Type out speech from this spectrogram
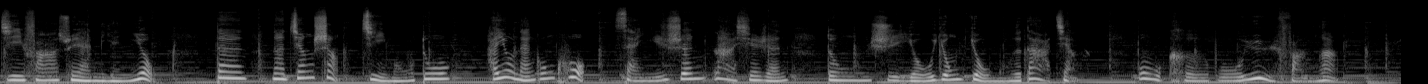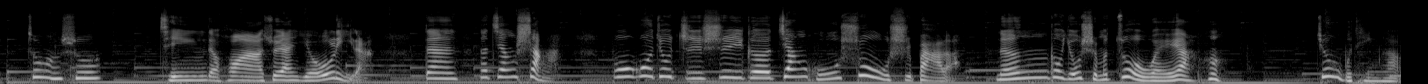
姬发虽然年幼，但那姜尚计谋多，还有南宫阔、散宜生那些人，都是有勇有谋的大将，不可不预防啊。”纣王说：“听的话虽然有理啦。”但那姜尚啊，不过就只是一个江湖术士罢了，能够有什么作为啊？哼，就不听了。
